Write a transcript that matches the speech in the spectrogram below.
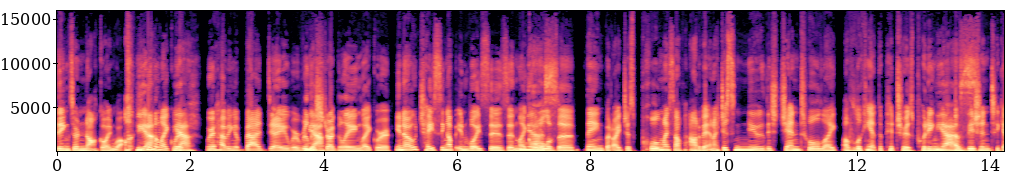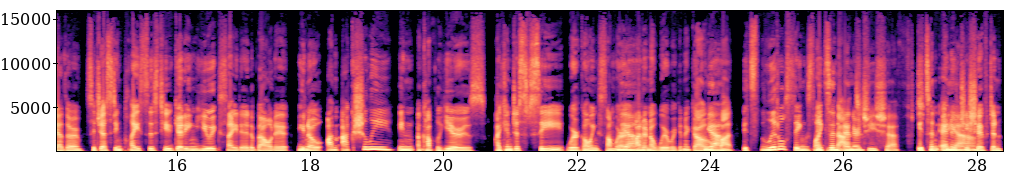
things are not going well. Yeah. like we're we're having a bad day. We're really struggling. Like we're, you know, chasing up invoices and like all of the thing. But I just pulled myself out of it. And I just knew this gentle, like of looking at the pictures, putting a vision together, suggesting places to you, getting you excited about it. You know, I'm actually in a couple of years, I can just see we're going somewhere. Yeah. I don't know where we're going to go, Yeah. but it's little things like it's an that. energy shift. It's an energy Yeah. shift. And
